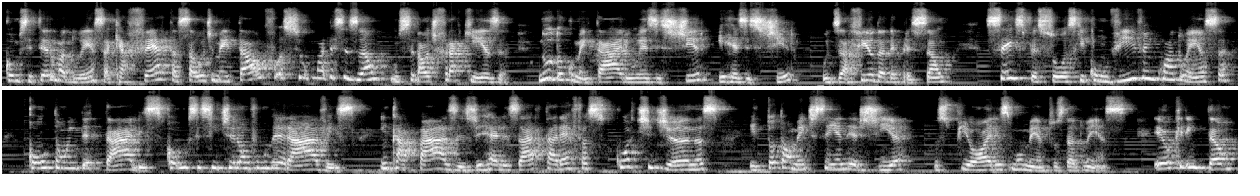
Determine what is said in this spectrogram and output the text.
como se ter uma doença que afeta a saúde mental fosse uma decisão, um sinal de fraqueza. No documentário Existir e Resistir, o desafio da depressão, seis pessoas que convivem com a doença contam em detalhes como se sentiram vulneráveis, incapazes de realizar tarefas cotidianas e totalmente sem energia nos piores momentos da doença. Eu queria então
